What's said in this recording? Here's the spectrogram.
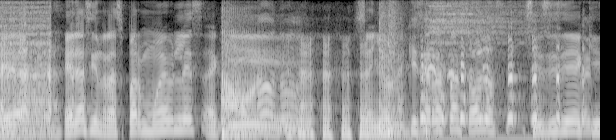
era, era sin raspar muebles aquí. No, no. Señor. Aquí se raspan solos. Sí, sí, sí, aquí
